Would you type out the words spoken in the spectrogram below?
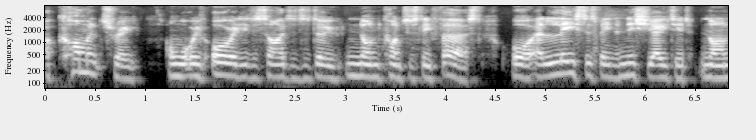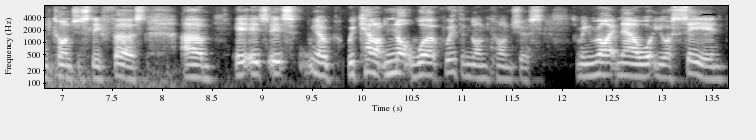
a commentary on what we've already decided to do non-consciously first, or at least has been initiated non-consciously first. Um, it, it's, it's, you know, we cannot not work with the non-conscious. I mean, right now, what you're seeing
